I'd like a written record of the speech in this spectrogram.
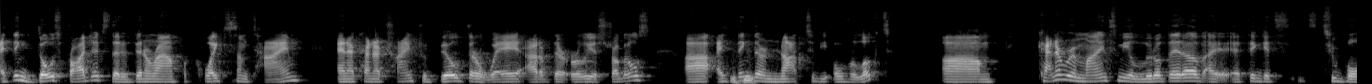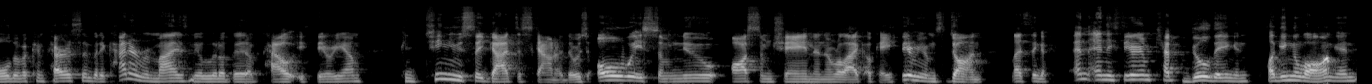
I think those projects that have been around for quite some time and are kind of trying to build their way out of their earlier struggles, uh, I think mm-hmm. they're not to be overlooked. Um, kind of reminds me a little bit of I, I, think it's it's too bold of a comparison, but it kind of reminds me a little bit of how Ethereum continuously got discounted. There was always some new awesome chain, and then we're like, okay, Ethereum's done. Let's think. And and Ethereum kept building and plugging along, and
